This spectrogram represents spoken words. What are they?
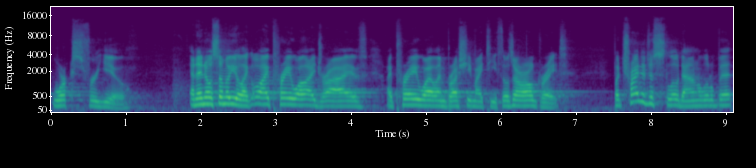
works for you. And I know some of you are like, oh, I pray while I drive, I pray while I'm brushing my teeth. Those are all great. But try to just slow down a little bit,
